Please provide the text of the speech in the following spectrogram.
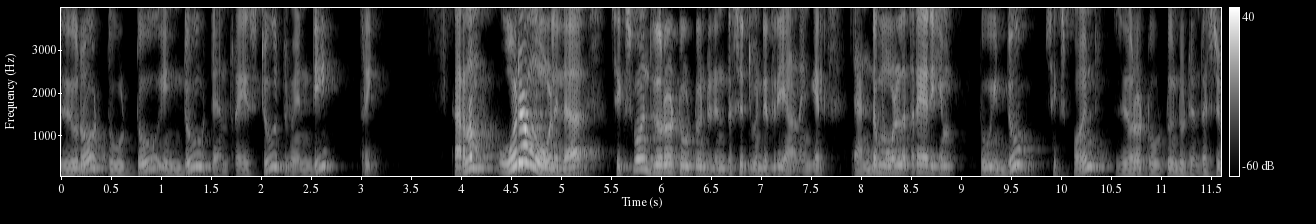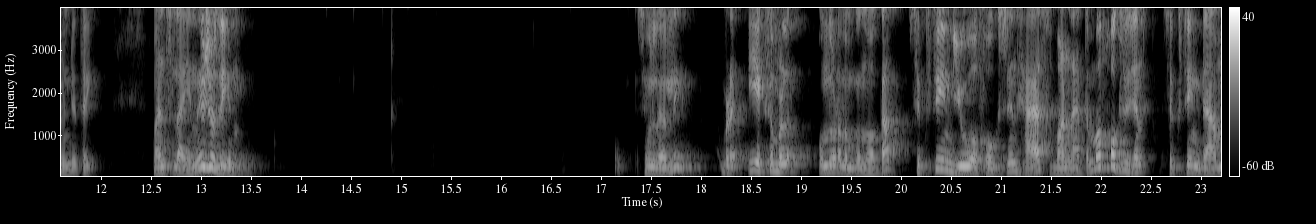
zero two two into ten raise two twenty three കാരണം ഒരു മോളിൽ six point zero two two into ten raise twenty three ആണെങ്കിൽ രണ്ട് മോളിൽ എത്രയായിരിക്കും? Two into six point zero two two into ten raise twenty three മനസ്സിലായി? എന്ന് വിശ്വസിക്കുന്നു. സിമിലർലി ഇവിടെ ഈ എക്സാമ്പിൾ ഒന്നുകൂടെ നമുക്ക് നോക്കാം. Sixteen u of oxygen has one atom of oxygen sixteen gram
